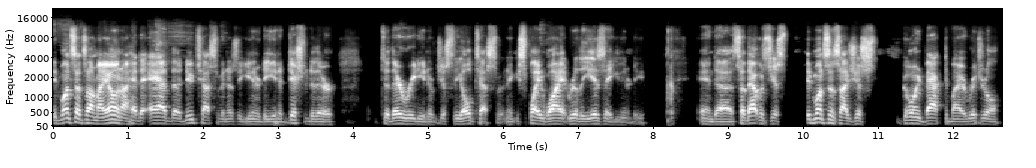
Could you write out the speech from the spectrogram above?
in one sense, on my own, I had to add the New Testament as a unity in addition to their to their reading of just the Old Testament and explain why it really is a unity. And uh, so that was just, in one sense, I was just going back to my original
